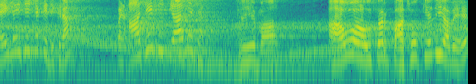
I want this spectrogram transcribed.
નહીં લઈ જઈ શકે દીકરા પણ આજે તું ત્યાં ન જા. અરે માં. આવો અવસર પાછો કેદી આવે?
